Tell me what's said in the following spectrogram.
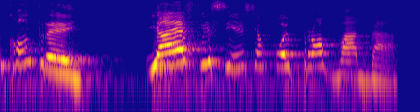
encontrei. E a eficiência foi provada.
